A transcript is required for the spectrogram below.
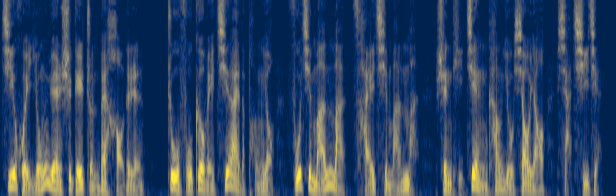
机会永远是给准备好的人。祝福各位亲爱的朋友，福气满满，财气满满，身体健康又逍遥。下期见。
